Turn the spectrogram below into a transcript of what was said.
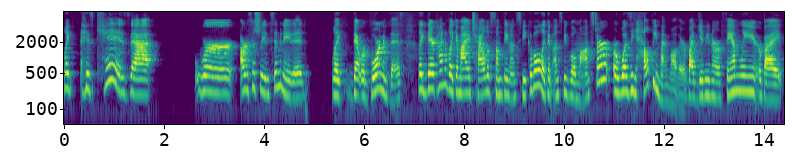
like his kids that were artificially inseminated, like that were born of this, like they're kind of like, am I a child of something unspeakable, like an unspeakable monster, or was he helping my mother by giving her a family or by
